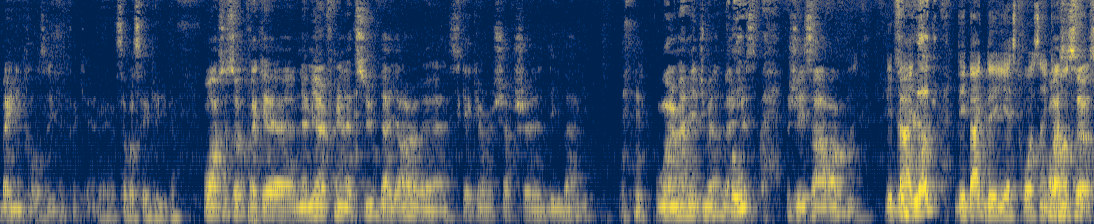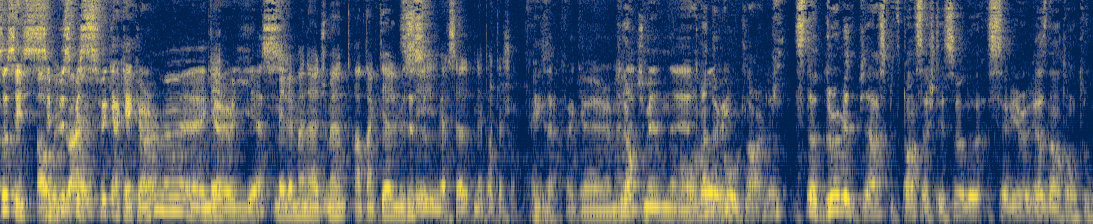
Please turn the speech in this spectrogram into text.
bien écrasé. là, fait que, Mais ça va se régler, là. ouais, c'est ça. Fait que, euh, on a mis un frein là-dessus. D'ailleurs, euh, si quelqu'un cherche euh, des bagues ou un management, ben, Oh. j'ai- j'ai ça à vendre. Des bagues, blog. des bagues de IS 350. Ouais, c'est ça. Ça, c'est c'est All-wheel plus drive. spécifique à quelqu'un là, euh, Mais- qu'un IS. Mais le management, en tant que tel, lui, C'est universel pour n'importe quel char. Exact. Fait que euh, Puis là, management. euh, On va mettre de 3P. quoi clair, là. Si t'as 2000$ piastres puis tu penses acheter ça, là, sérieux, reste dans ton tour.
